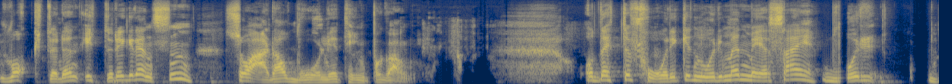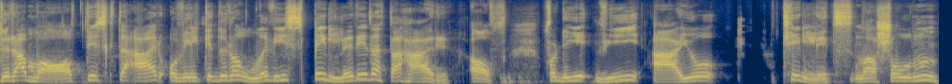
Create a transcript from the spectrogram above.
vokter den ytre grensen, så er det alvorlige ting på gang. Og dette får ikke nordmenn med seg, hvor dramatisk det er, og hvilken rolle vi spiller i dette her, Alf. Fordi vi er jo tillitsnasjonen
